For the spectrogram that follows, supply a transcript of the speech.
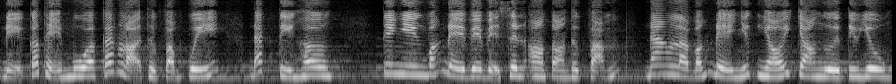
để có thể mua các loại thực phẩm quý, đắt tiền hơn. Tuy nhiên vấn đề về vệ sinh an toàn thực phẩm đang là vấn đề nhức nhối cho người tiêu dùng.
